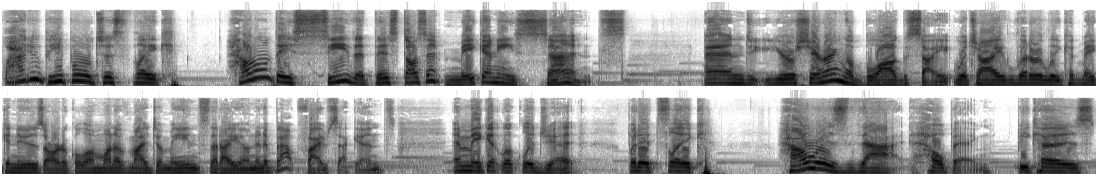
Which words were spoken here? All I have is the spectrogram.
why do people just like how don't they see that this doesn't make any sense? And you're sharing a blog site, which I literally could make a news article on one of my domains that I own in about five seconds and make it look legit. But it's like, how is that helping? Because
